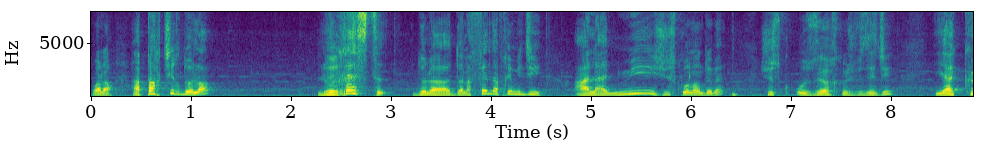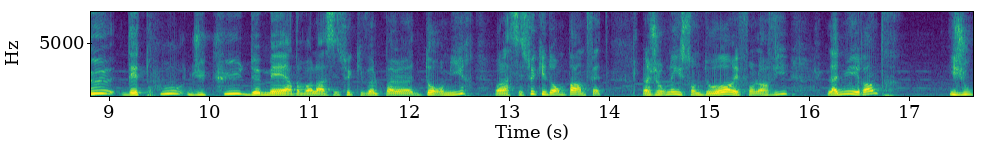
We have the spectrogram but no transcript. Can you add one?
Voilà. À partir de là, le reste de la, de la fin d'après-midi à la nuit jusqu'au lendemain, jusqu'aux heures que je vous ai dit, il n'y a que des trous du cul de merde. Voilà, c'est ceux qui veulent pas dormir. Voilà, c'est ceux qui dorment pas en fait. La journée, ils sont dehors, ils font leur vie. La nuit, ils rentrent, ils jouent.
